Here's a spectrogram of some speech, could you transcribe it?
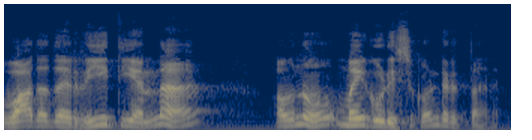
ವಾದದ ರೀತಿಯನ್ನು ಅವನು ಮೈಗೂಡಿಸಿಕೊಂಡಿರ್ತಾನೆ.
